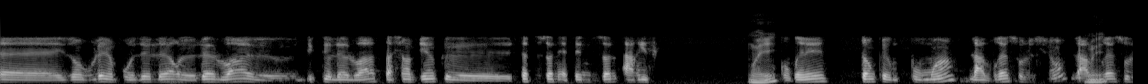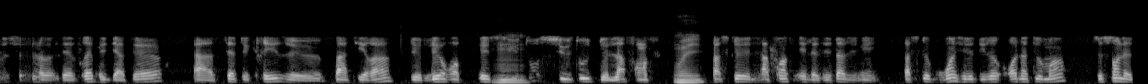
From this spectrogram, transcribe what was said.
Euh, ils ont voulu imposer leur, leur loi, euh, dicter leur loi, sachant bien que cette zone était une zone à risque. Oui. Vous comprenez? Donc, pour moi, la vraie solution, la vraie solution, les vrais médiateurs à cette crise partira de l'Europe et hmm. surtout, surtout de la France. Oui. Parce que la France et les États-Unis. Parce que moi, je le dirais honnêtement, ce sont les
